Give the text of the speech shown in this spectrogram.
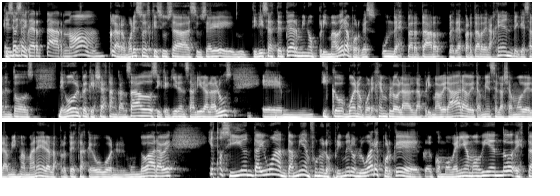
Quizás el despertar, ¿no? Claro, por eso es que se usa, se utiliza este término primavera porque es un despertar, el despertar de la gente, que salen todos de golpe, que ya están cansados y que quieren salir a la luz. Eh, y que, bueno, por ejemplo, la, la primavera árabe también se la llamó de la misma manera, las protestas que hubo en el mundo árabe. Y esto siguió en Taiwán también, fue uno de los primeros lugares porque, como veníamos viendo, este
